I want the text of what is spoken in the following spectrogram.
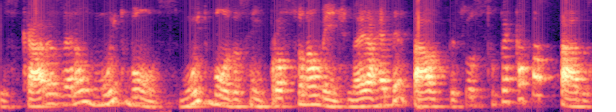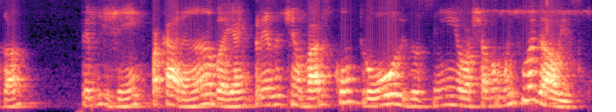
Os caras eram muito bons, muito bons, assim, profissionalmente, né? Arrebentavam, pessoas super capacitadas, sabe? Inteligentes pra caramba, e a empresa tinha vários controles, assim, eu achava muito legal isso,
